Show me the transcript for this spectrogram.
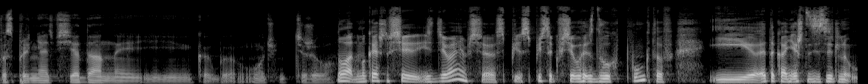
воспринять все данные, и как бы очень тяжело. Ну ладно, мы, конечно, все издеваемся, список всего из двух пунктов, и это, конечно, действительно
